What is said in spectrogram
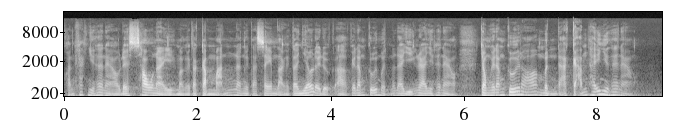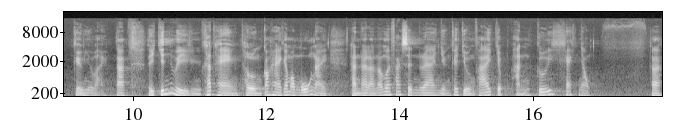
khoảnh khắc như thế nào để sau này mà người ta cầm ảnh ra người ta xem lại người ta nhớ lại được à, cái đám cưới mình nó đã diễn ra như thế nào trong cái đám cưới đó mình đã cảm thấy như thế nào kiểu như vậy ha. Thì chính vì khách hàng thường có hai cái mong muốn này thành ra là nó mới phát sinh ra những cái trường phái chụp ảnh cưới khác nhau ha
